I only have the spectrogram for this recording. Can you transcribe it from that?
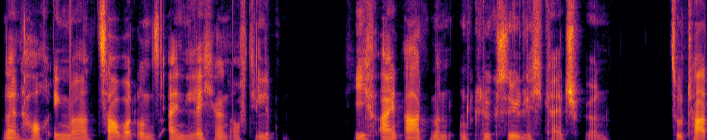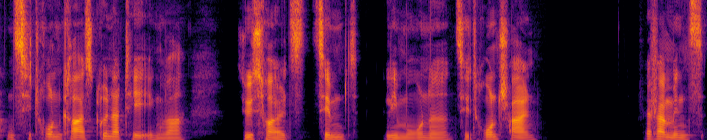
und ein Hauch Ingwer zaubert uns ein Lächeln auf die Lippen. Tief einatmen und Glückseligkeit spüren. Zutaten: Zitronengras, grüner Tee, Ingwer, Süßholz, Zimt, Limone, Zitronenschalen, Pfefferminz,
